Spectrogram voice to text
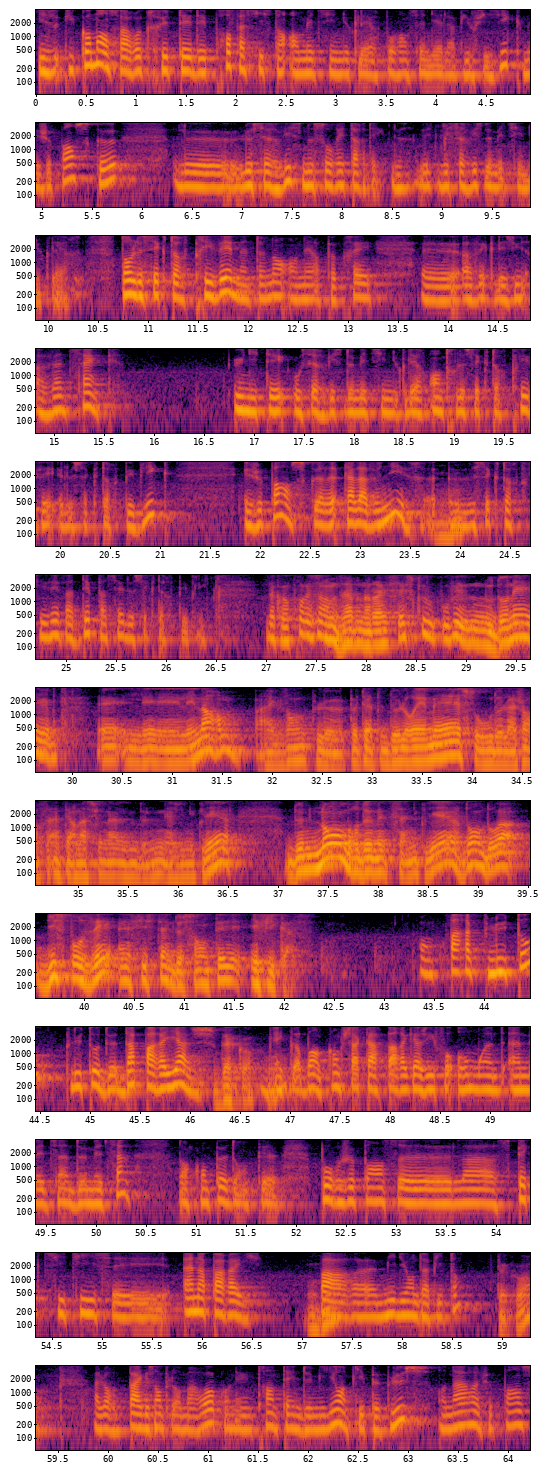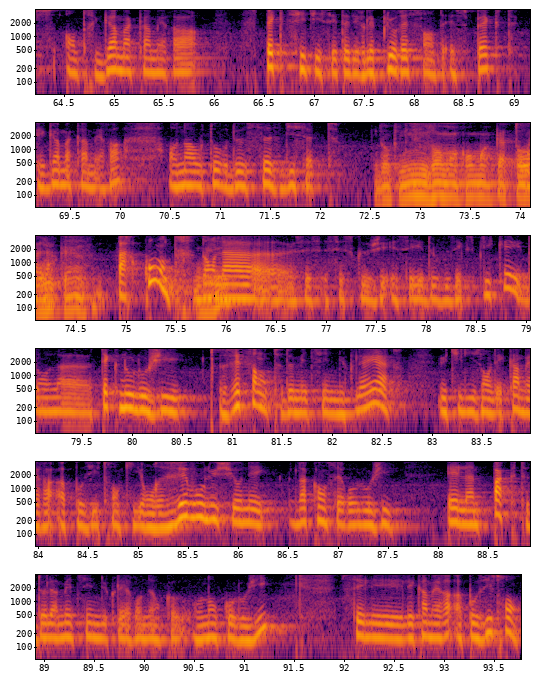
qui commencent à recruter des profs assistants en médecine nucléaire pour enseigner la biophysique, mais je pense que le, service ne saurait tarder, les services de médecine nucléaire. Dans le secteur privé, maintenant, on est à peu près euh, avec les, à 25 unités au service de médecine nucléaire entre le secteur privé et le secteur public. Et je pense qu'à l'avenir, euh, mhm. le secteur privé va dépasser le secteur public. D'accord. Professeur est-ce que vous pouvez nous donner euh, les, normes, par exemple, peut-être de l'OMS ou de l'Agence internationale de l'énergie nucléaire, de nombre de médecins nucléaires dont doit disposer un système de santé efficace? On parle plutôt, plutôt d'appareillage. D'accord. Et que, bon, comme chaque appareillage, il faut au moins un médecin, deux médecins. Donc on peut donc, euh, pour, je pense, euh, la SPECT City, c'est un appareil Mhm. par euh, million d'habitants. D'accord. Alors, par exemple, au Maroc, on a une trentaine de millions, un petit peu plus. On a, je pense, entre Gamma Camera, Spect City, c'est-à-dire les plus récentes, et Spect et Gamma Camera, on a autour de 16-17. Donc, il nous en manque au moins 14 ou 15. Par contre, dans la, c'est ce que j'ai essayé de vous expliquer, dans la technologie récente de médecine nucléaire, utilisant les caméras à positrons qui ont révolutionné la cancérologie et l'impact de la médecine nucléaire en, oncologie, c'est les, caméras à positrons.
